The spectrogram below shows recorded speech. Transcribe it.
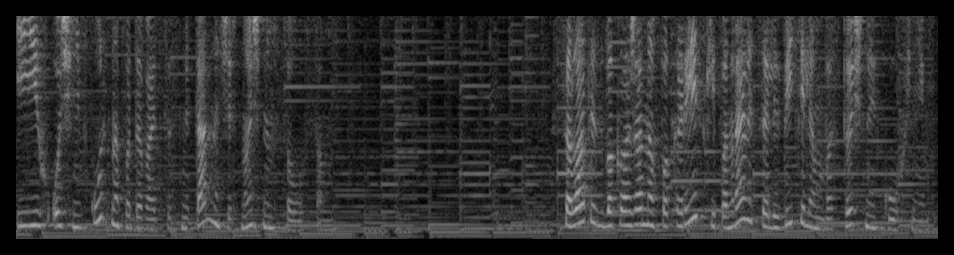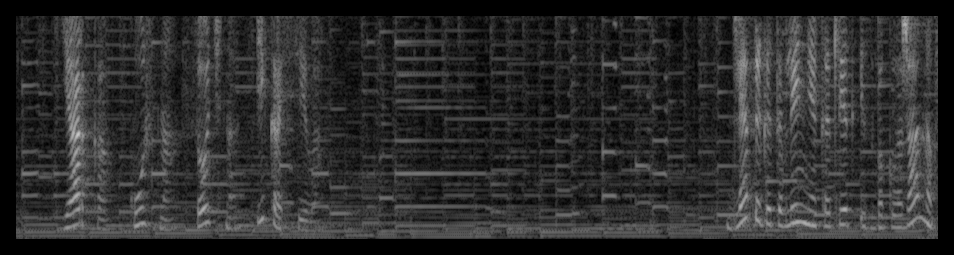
и их очень вкусно подавать со сметанно-чесночным соусом. Салат из баклажанов по-корейски понравится любителям восточной кухни. Ярко, вкусно, сочно и красиво. Для приготовления котлет из баклажанов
